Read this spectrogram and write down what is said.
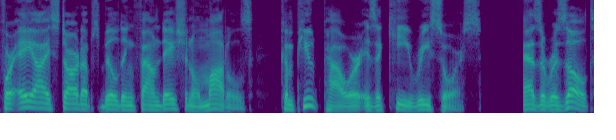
For AI startups building foundational models, compute power is a key resource. As a result,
